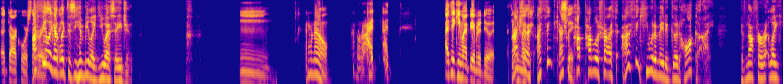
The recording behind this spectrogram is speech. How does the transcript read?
a dark horse. I feel like I'd like to see him be like U.S. agent. Mm. I don't know. I don't know. I I, I think he might be able to do it. I think Actually, I, I think actually Pa- Pablo Schreiber, I, th- I think he would have made a good Hawkeye, if not for like,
